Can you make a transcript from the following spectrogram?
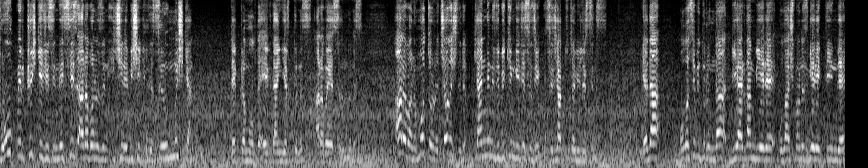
Soğuk bir kış gecesinde siz arabanızın içine bir şekilde sığınmışken deprem oldu evden yırttınız, arabaya sığındınız. Arabanın motorunu çalıştırıp kendinizi bütün gece sıcak, sıcak tutabilirsiniz. Ya da olası bir durumda bir yerden bir yere ulaşmanız gerektiğinde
